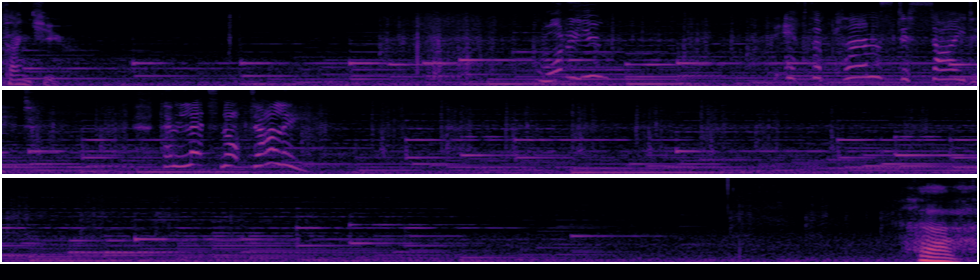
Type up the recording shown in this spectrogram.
Thank you. What are you? Plan's decided, then let's not dally.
